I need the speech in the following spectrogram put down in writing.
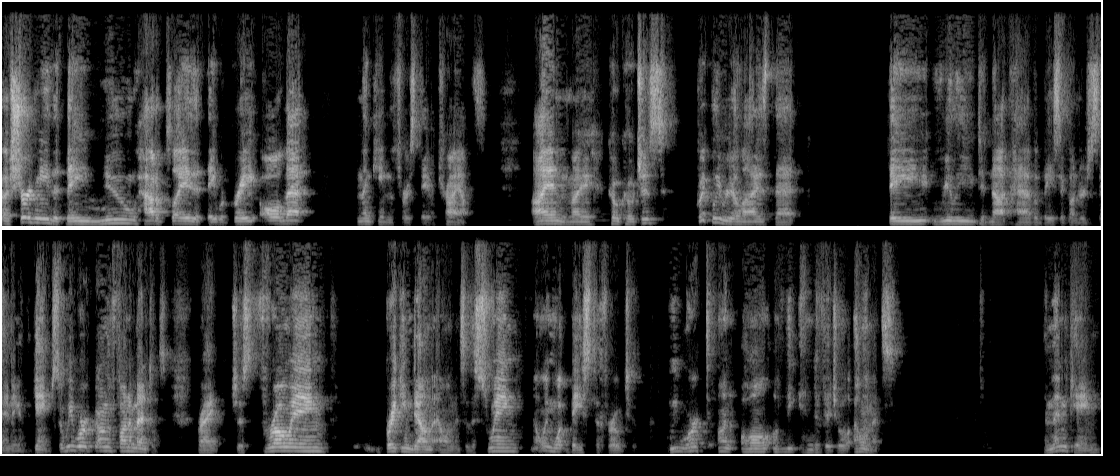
assured me that they knew how to play, that they were great, all that. And then came the first day of tryouts. I and my co-coaches quickly realized that they really did not have a basic understanding of the game. So we worked on the fundamentals, right? Just throwing, breaking down the elements of the swing, knowing what base to throw to. We worked on all of the individual elements. And then came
